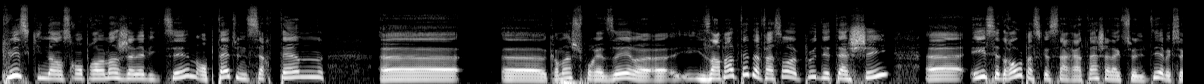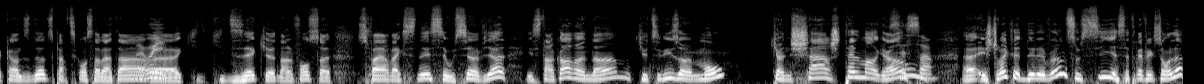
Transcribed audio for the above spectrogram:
puisqu'ils n'en seront probablement jamais victimes, ont peut-être une certaine. euh, euh, comment je pourrais dire euh, euh, Ils en parlent peut-être de façon un peu détachée. euh, et c'est drôle parce que ça rattache à l'actualité avec ce candidat du Parti conservateur Ben oui. qui, qui disait que, dans le fond, se, se faire vacciner, c'est aussi un viol. Et c'est encore un homme qui utilise un mot qui a une charge tellement grande. C'est ça. Euh, et je trouvais que Deliverance aussi, il y a cette réflexion-là.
